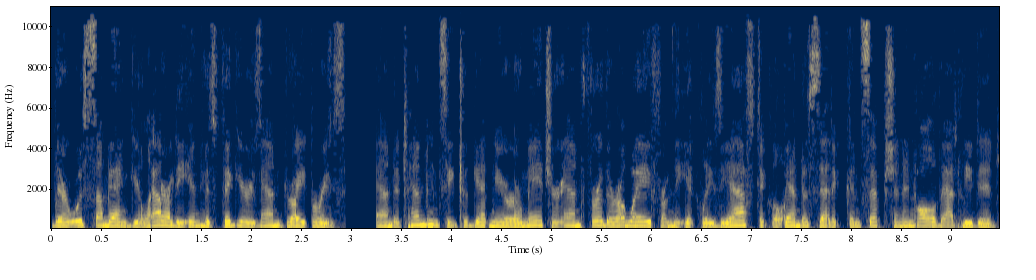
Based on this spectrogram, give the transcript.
There was some angularity in his figures and draperies, and a tendency to get nearer nature and further away from the ecclesiastical and ascetic conception in all that he did.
